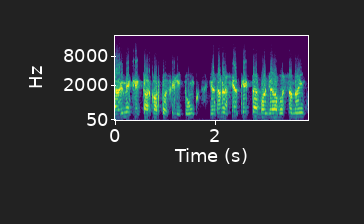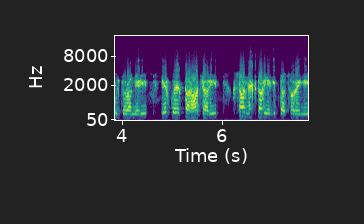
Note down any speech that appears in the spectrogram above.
101 հեկտար կարտոֆիլի տունկ, 70 հեկտար բանջարաբոստանային կուլտուրաների, 2 հեկտար հաճարի, 20 հեկտար եգիպտացորենի,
